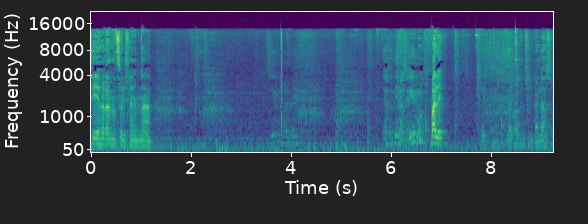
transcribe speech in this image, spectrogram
Sí, es verdad, no solucionan nada. Ya, Santino, seguimos. Vale. Listo, ya falta tu chilcanazo.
